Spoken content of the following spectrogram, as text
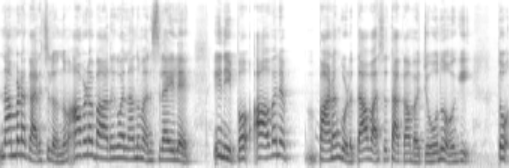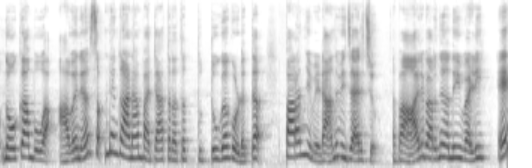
നമ്മുടെ കരച്ചിലൊന്നും അവിടെ ബാധകമല്ലാന്ന് മനസ്സിലായില്ലേ? ഇനിയിപ്പോൾ അവന് പണം കൊടുത്ത് ആ വശത്താക്കാൻ പറ്റുമോ എന്ന് നോക്കി നോക്കാൻ പോവാ. അവന് സ്വപ്നം കാണാൻ പറ്റാത്തത്ര തുക കൊടുത്ത് പറഞ്ഞു വിടാന്ന് വിചാരിച്ചു. അപ്പോൾ ആര് പറഞ്ഞു തന്നു ഈ വഴി? ഏ?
